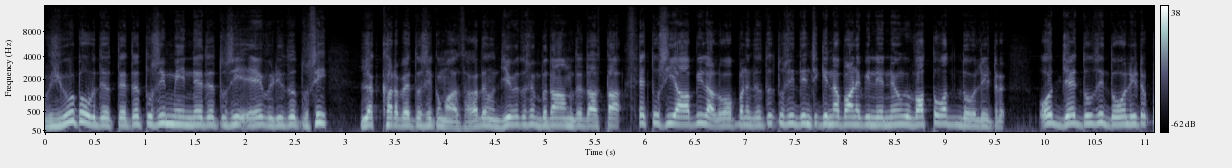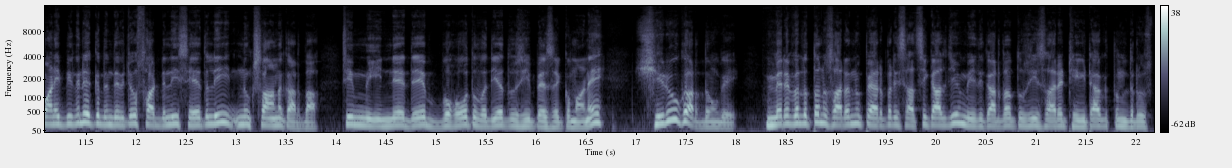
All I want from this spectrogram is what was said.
YouTube ਦੇ ਉੱਤੇ ਤੇ ਤੁਸੀਂ ਮਹੀਨੇ ਦੇ ਤੁਸੀਂ ਇਹ ਵੀਡੀਓ ਤੋਂ ਤੁਸੀਂ ਲੱਖ ਰੁਪਏ ਤੁਸੀਂ ਕਮਾ ਸਕਦੇ ਹੋ। ਜਿਵੇਂ ਤੁਸੀਂ ਬਦਾਮ 'ਤੇ ਦੱਸਤਾ ਇਹ ਤੁਸੀਂ ਆਪ ਹੀ ਲਾ ਲਓ ਆਪਣੇ ਦੇ ਉੱਤੇ। ਤੁਸੀਂ ਦਿਨ 'ਚ ਕਿੰਨਾ ਪਾਣੀ ਪੀ ਲੈਂਦੇ ਹੋਗੇ? ਵੱਧ ਤੋਂ ਵੱਧ 2 ਲੀਟਰ। ਉਹ ਜੇ ਤੁਸੀਂ 2 ਲੀਟਰ ਪਾਣੀ ਪੀਂਦੇ ਨੇ ਇੱਕ ਦਿਨ ਦੇ ਵਿੱਚ, ਉਹ ਸਾਡੇ ਲਈ ਸਿਹਤ ਲਈ ਨੁਕਸਾਨ ਕਰਦਾ। ਤੁਸੀਂ ਮਹੀਨੇ ਦੇ ਬਹੁਤ ਵਧੀਆ ਤੁਸੀਂ ਪੈਸੇ ਕਮਾਣੇ ਸ਼ੁਰੂ ਕਰ ਦੋਗੇ। ਮੇਰੇ ਵੱਲੋਂ ਤੁਹਾਨੂੰ ਸਾਰਿਆਂ ਨੂੰ ਪਿਆਰ ਭਰੀ ਸਤਿ ਸ਼੍ਰੀ ਅਕਾਲ ਜੀ। ਉਮੀਦ ਕਰਦਾ ਤੁਸੀਂ ਸਾਰੇ ਠੀਕ ਠਾਕ ਤੰਦਰੁਸਤ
